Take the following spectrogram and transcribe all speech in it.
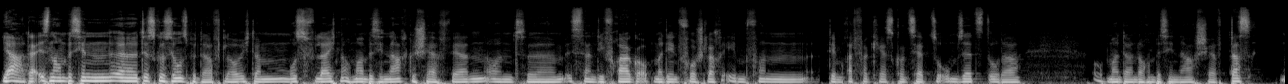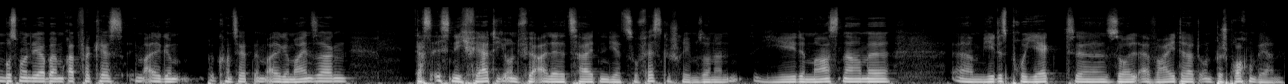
Ja, da ist noch ein bisschen äh, Diskussionsbedarf, glaube ich. Da muss vielleicht noch mal ein bisschen nachgeschärft werden und ähm, ist dann die Frage, ob man den Vorschlag eben von dem Radverkehrskonzept so umsetzt oder ob man da noch ein bisschen nachschärft. Das muss man ja beim Radverkehrs im Allgem Konzept im Allgemeinen sagen. Das ist nicht fertig und für alle Zeiten jetzt so festgeschrieben, sondern jede Maßnahme, ähm, jedes Projekt äh, soll erweitert und besprochen werden.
